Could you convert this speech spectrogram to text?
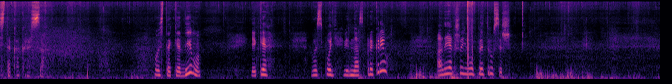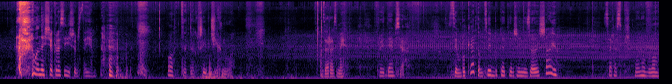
Ось така краса. Ось таке диво, яке Господь від нас прикрив, але якщо його притрусиш, воно ще красивішим стає. О, це так шипчихнуло. Зараз ми пройдемося з цим букетом. Цей букет я вже не залишаю. Зараз воно було,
